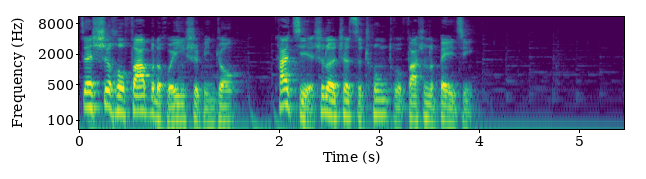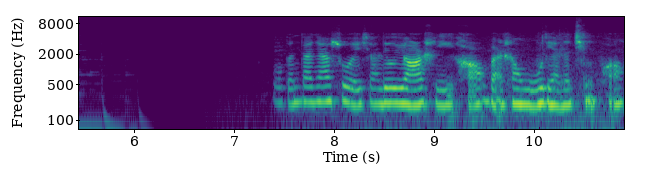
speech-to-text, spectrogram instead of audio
在事后发布的回应视频中，她解释了这次冲突发生的背景。我跟大家说一下六月二十一号晚上五点的情况。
